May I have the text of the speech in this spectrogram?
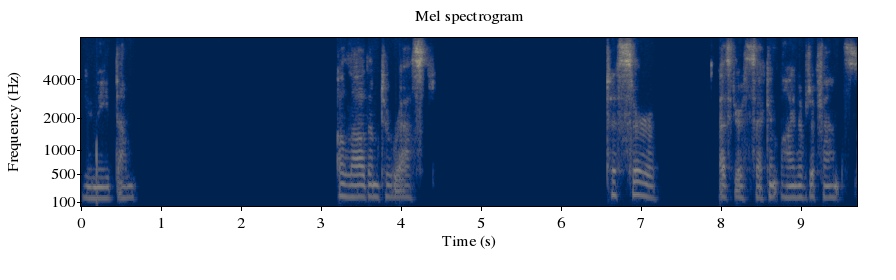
you need them. Allow them to rest, to serve as your second line of defense.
